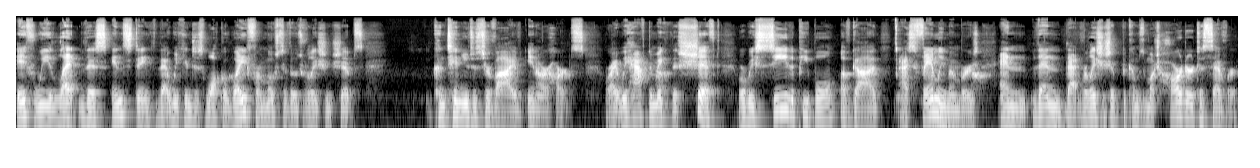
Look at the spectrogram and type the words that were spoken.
if we let this instinct that we can just walk away from most of those relationships continue to survive in our hearts, right? We have to make this shift where we see the people of God as family members, and then that relationship becomes much harder to sever.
